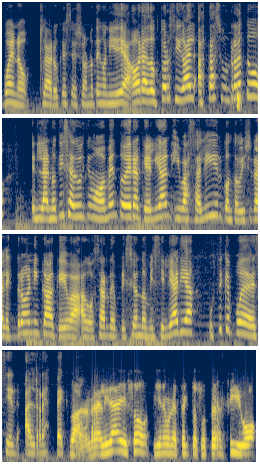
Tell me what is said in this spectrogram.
Bueno, claro, qué sé yo, no tengo ni idea. Ahora, doctor Sigal, hasta hace un rato la noticia de último momento era que Elian iba a salir con tobillera electrónica, que iba a gozar de prisión domiciliaria. ¿Usted qué puede decir al respecto? Bueno, en realidad eso tiene un efecto suspensivo.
